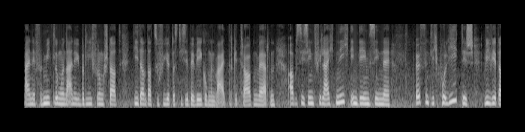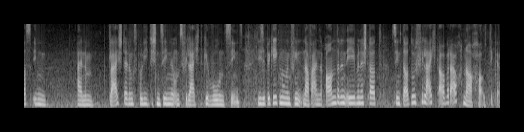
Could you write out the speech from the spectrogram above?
eine Vermittlung und eine Überlieferung statt, die dann dazu führt, dass diese Bewegungen weitergetragen werden. Aber sie sind vielleicht nicht in dem Sinne öffentlich politisch, wie wir das in einem gleichstellungspolitischen Sinne uns vielleicht gewohnt sind. Diese Begegnungen finden auf einer anderen Ebene statt, sind dadurch vielleicht aber auch nachhaltiger.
